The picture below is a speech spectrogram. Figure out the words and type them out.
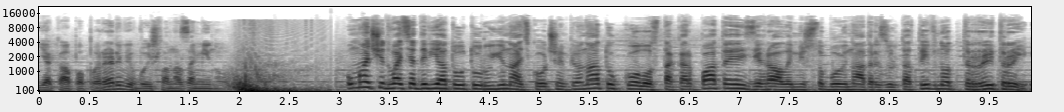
яка по перерві вийшла на заміну. У матчі 29-го туру юнацького чемпіонату Колос та Карпати зіграли між собою надрезультативно 3-3.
